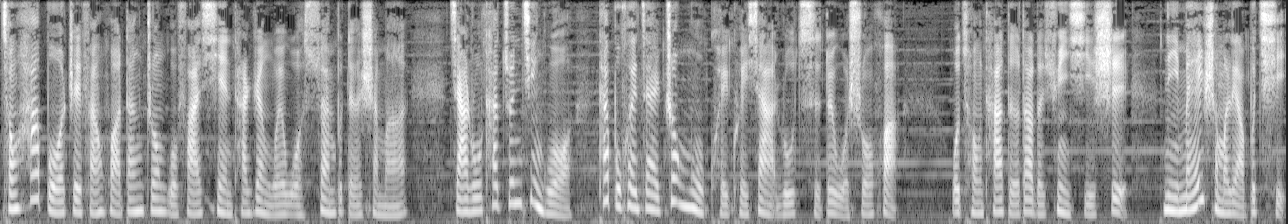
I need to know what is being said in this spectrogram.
从哈勃这番话当中，我发现他认为我算不得什么。假如他尊敬我，他不会在众目睽睽下如此对我说话。我从他得到的讯息是：你没什么了不起。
